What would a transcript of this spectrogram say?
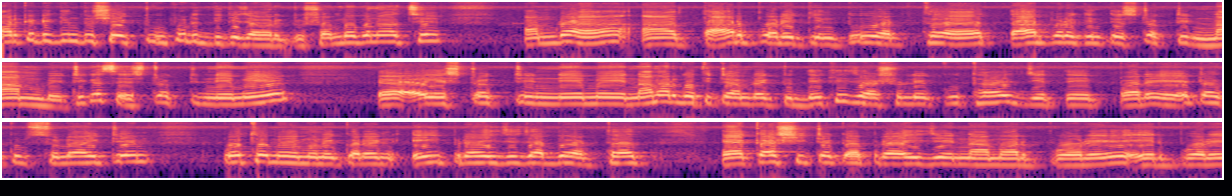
মার্কেটে কিন্তু সে একটু উপরের দিকে যাওয়ার একটু সম্ভাবনা আছে। আমরা তারপরে কিন্তু, অর্থাৎ, তারপরে কিন্তু স্টকটি নামবে, ঠিক আছে? স্টকটি নেমে স্টকটি নেমে, নামার গতিটা আমরা একটু দেখি যে আসলে কোথায় যেতে পারে। এটা খুব স্লো আইটেম প্রথমে মনে করেন, এই প্রাইজে যাবে, অর্থাৎ, একাশি টাকা প্রাইজে নামার পরে, এরপরে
